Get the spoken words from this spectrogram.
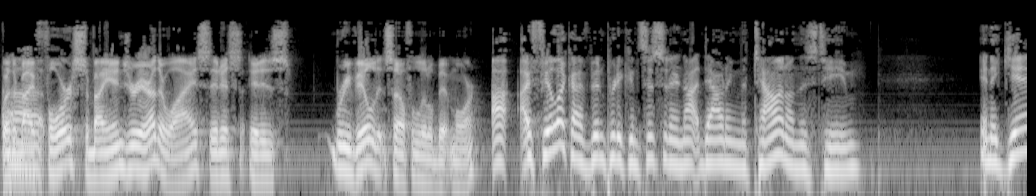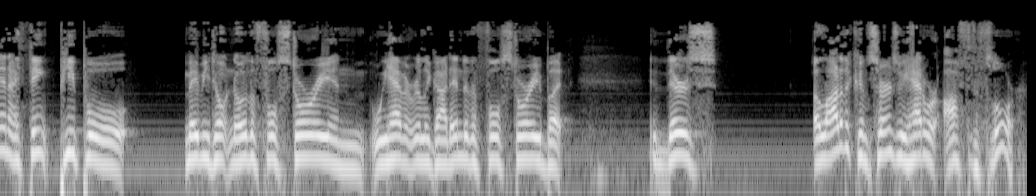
whether uh, by force or by injury or otherwise, it is it is revealed itself a little bit more. I, I feel like I've been pretty consistent in not doubting the talent on this team. And again, I think people maybe don't know the full story, and we haven't really got into the full story, but there's a lot of the concerns we had were off the floor.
